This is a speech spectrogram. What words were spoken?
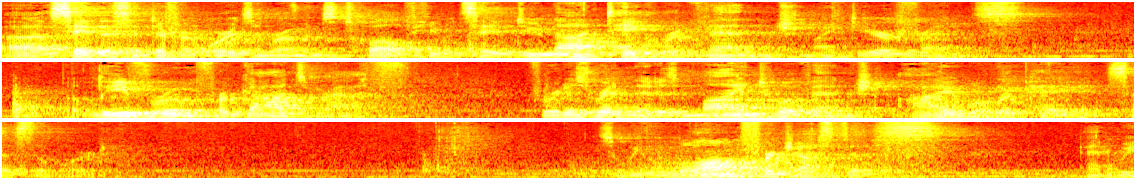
uh, say this in different words in Romans 12. He would say, Do not take revenge, my dear friends, but leave room for God's wrath. For it is written, It is mine to avenge, I will repay, says the Lord. So we long for justice, and we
